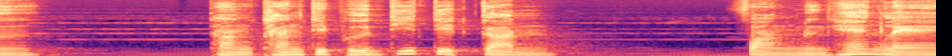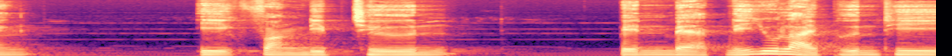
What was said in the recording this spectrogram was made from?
อ ทั้งทั้งที่พื้นที่ติดกัน ฝั่งหนึ่งแห้งแล้ง อีกฝั่งดิบชื้น เป็นแบบนี้อยู่หลายพื้นที่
